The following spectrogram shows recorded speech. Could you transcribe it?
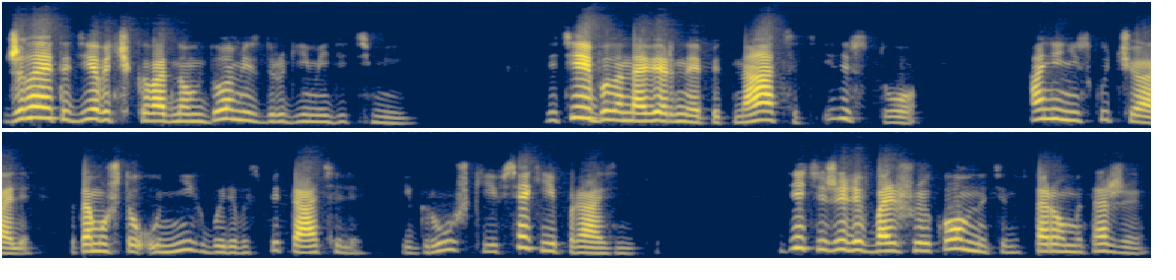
Жила эта девочка в одном доме с другими детьми. Детей было, наверное, пятнадцать или сто. Они не скучали, потому что у них были воспитатели игрушки и всякие праздники. Дети жили в большой комнате на втором этаже.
